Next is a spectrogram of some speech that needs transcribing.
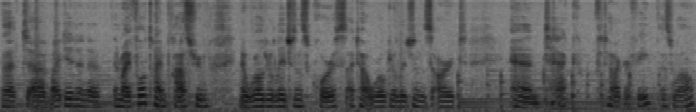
that um, I did in a in my full-time classroom in a world religions course. I taught world religions art and tech photography as well.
